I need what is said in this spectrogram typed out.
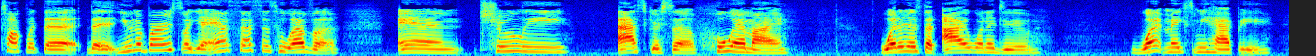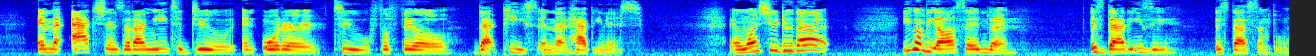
talk with the the universe or your ancestors, whoever, and truly ask yourself, who am I? What it is that I want to do? what makes me happy and the actions that I need to do in order to fulfill that peace and that happiness. And once you do that, you're to be all said and done. It's that easy. It's that simple.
